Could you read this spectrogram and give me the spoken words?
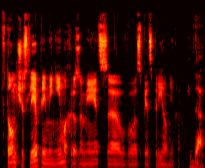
в том числе применимых, разумеется, в спецприемниках. Да.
